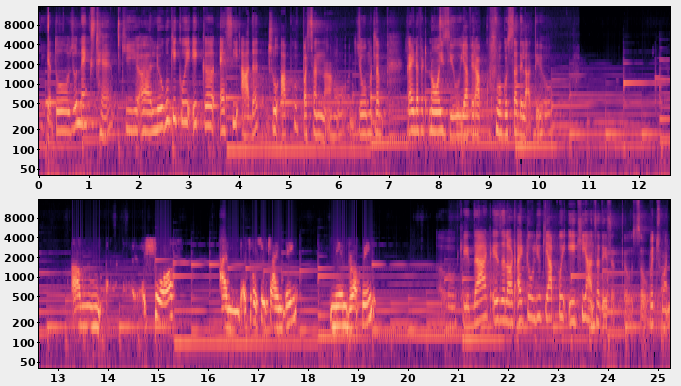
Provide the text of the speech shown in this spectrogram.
ठीक है तो जो नेक्स्ट है कि अ, लोगों की कोई एक ऐसी आदत जो आपको पसंद ना हो जो मतलब kind of it noise you या फिर आपको वो गुस्सा दिलाती हो um, show off and social climbing, name dropping. Okay that is a lot I told you कि आप कोई एक ही आंसर दे सकते हो so which one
